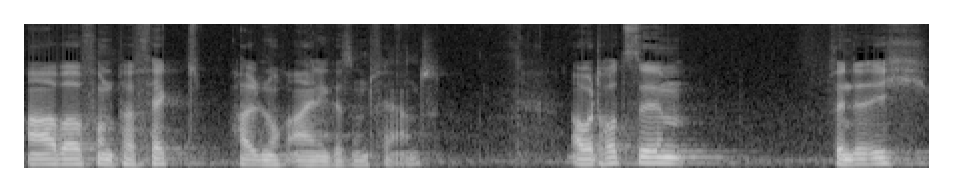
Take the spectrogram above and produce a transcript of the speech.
aber von perfekt halt noch einiges entfernt. Aber trotzdem finde ich,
